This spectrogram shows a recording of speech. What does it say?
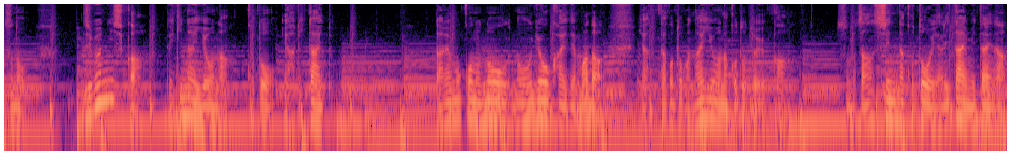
その自分にしかできないようなことをやりたいと誰もこの農業界でまだやったことがないようなことというかその斬新なことをやりたいみたいな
